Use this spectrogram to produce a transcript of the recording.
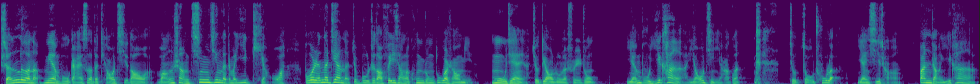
神乐呢，面不改色的挑起刀啊，往上轻轻的这么一挑啊，博人的剑呢就不知道飞向了空中多少米。木剑呀，就掉入了水中。严部一看啊，咬紧牙关，就走出了演习场。班长一看啊，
